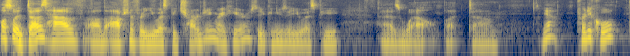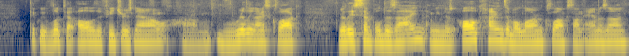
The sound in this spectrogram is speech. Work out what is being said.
Also, it does have uh, the option for USB charging right here, so you can use a USB as well. But um, yeah, pretty cool. I think we've looked at all of the features now. Um, really nice clock. Really simple design. I mean, there's all kinds of alarm clocks on Amazon.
